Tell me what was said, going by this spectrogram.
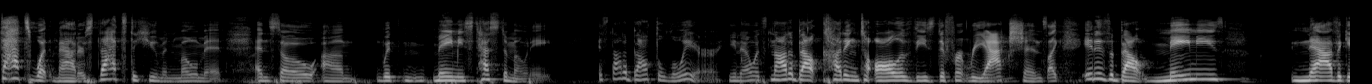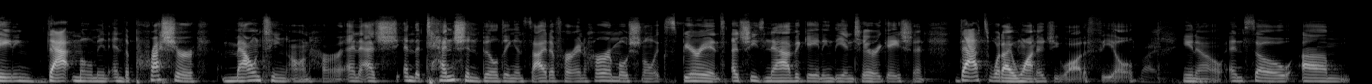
that's what matters. That's the human moment. And so, um, with Mamie's testimony. It's not about the lawyer, you know? It's not about cutting to all of these different reactions. Like, it is about Mamie's navigating that moment and the pressure mounting on her and as she, and the tension building inside of her and her emotional experience as she's navigating the interrogation. That's what i wanted you all to feel Right. you know? And so um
